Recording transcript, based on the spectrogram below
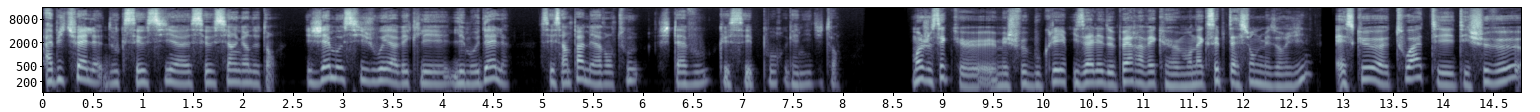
habituel. Donc, c'est aussi, euh, aussi un gain de temps. J'aime aussi jouer avec les modèles. C'est sympa, mais avant tout, je t'avoue que c'est pour gagner du temps. Moi, je sais que mes cheveux bouclés, ils allaient de pair avec euh, mon acceptation de mes origines. Est-ce que euh, toi, tes, tes cheveux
